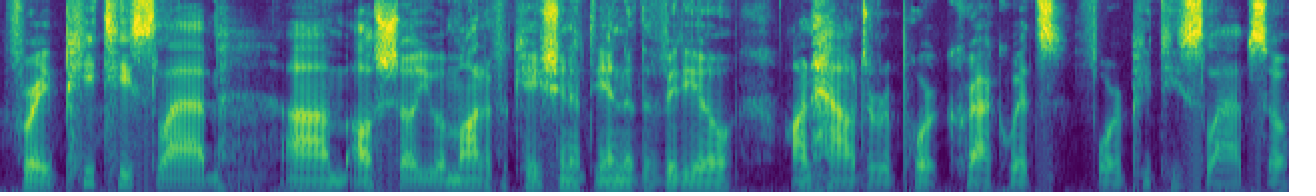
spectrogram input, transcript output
For a PT slab, um, I'll show you a modification at the end of the video on how to report crack widths for PT slabs. So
